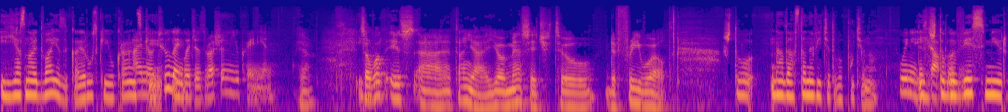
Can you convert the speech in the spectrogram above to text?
И я знаю два языка, и русский, и I know украинский. two и- languages: Russian, Ukrainian. Yeah. So, what is, uh, Tanya, your message to the free world? Что надо остановить этого Путина. We need to И чтобы Putin. весь мир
